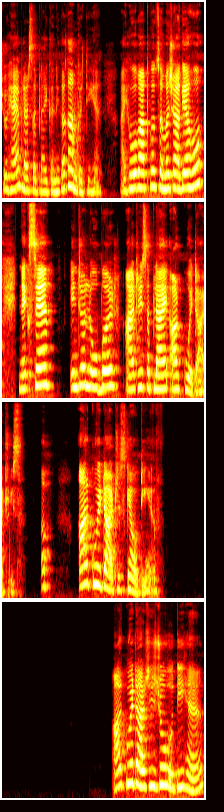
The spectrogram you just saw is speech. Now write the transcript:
जो है ब्लड सप्लाई करने का काम करती हैं। आई होप आपको समझ आ गया हो। नेक्स्ट है interlobar artery supply arcuate arteries अब आर्कुएट आर्टरीज क्या होती हैं? आर्कुएट आर्टरीज जो होती हैं,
